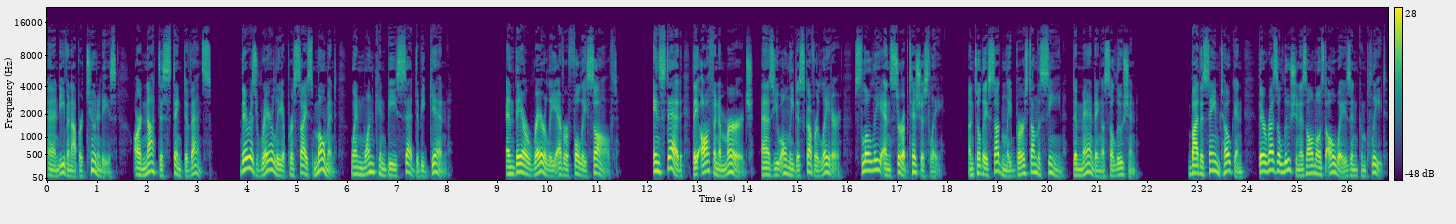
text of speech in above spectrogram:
and even opportunities are not distinct events. There is rarely a precise moment when one can be said to begin and they are rarely ever fully solved. Instead, they often emerge, as you only discover later, slowly and surreptitiously, until they suddenly burst on the scene, demanding a solution. By the same token, their resolution is almost always incomplete,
